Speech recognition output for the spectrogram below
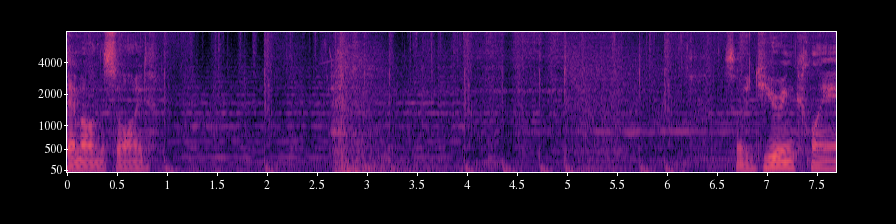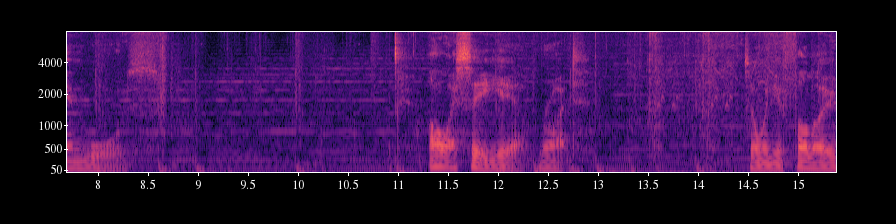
Get ammo on the side. So during clan wars. Oh, I see. Yeah, right. So when you follow,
